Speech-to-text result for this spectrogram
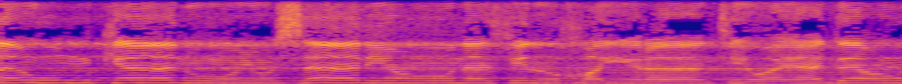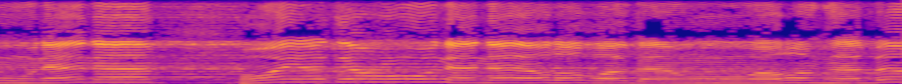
إنهم كانوا يسارعون في الخيرات ويدعوننا ويدعوننا رغبا ورهبا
